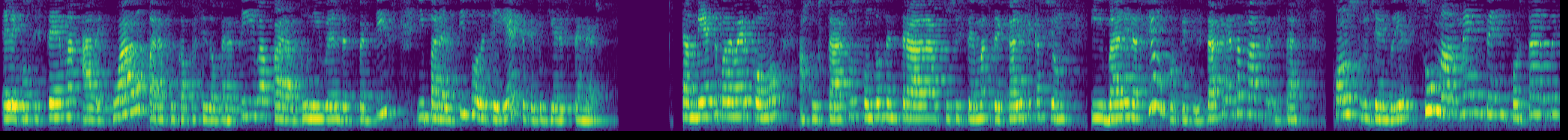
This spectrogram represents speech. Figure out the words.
el ecosistema adecuado para tu capacidad operativa, para tu nivel de expertise y para el tipo de cliente que tú quieres tener. También se puede ver cómo ajustar tus puntos de entrada, tus sistemas de calificación y validación, porque si estás en esa fase, estás construyendo y es sumamente importante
